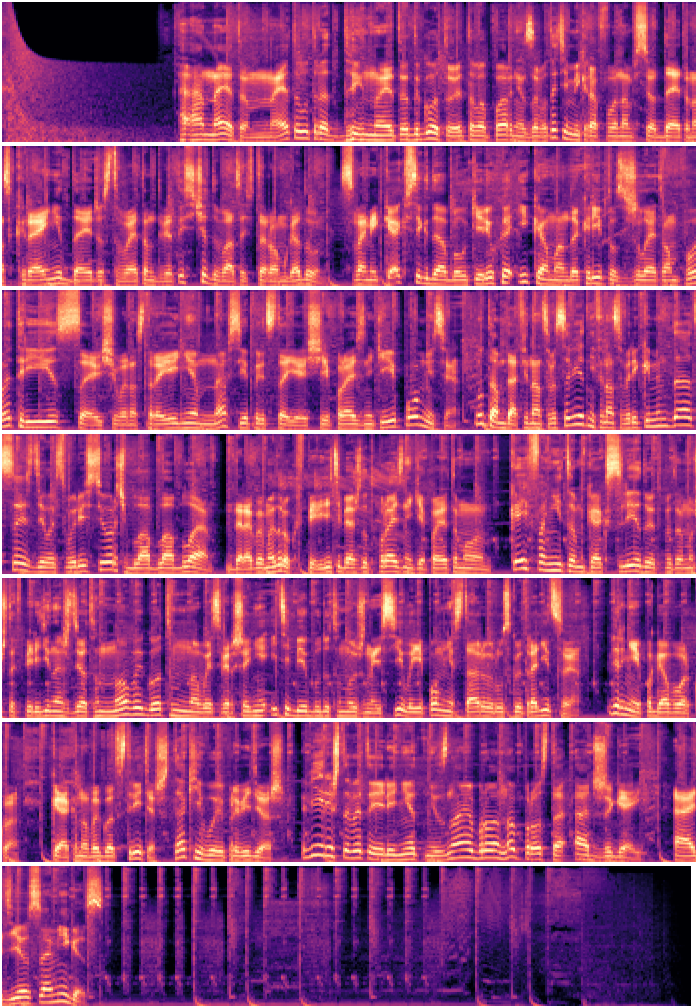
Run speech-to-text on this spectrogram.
А на этом, на это утро, да и на этот год у этого парня за вот этим микрофоном все, да, это у нас крайний дайджест в этом 2022 году. С вами, как всегда, был Кирюха и команда Криптус желает вам потрясающего настроения на все предстоящие праздники. И помните, ну там, да, финансовый совет, не финансовая рекомендация, сделай свой research, бла-бла-бла. Дорогой мой друг, впереди тебя ждут праздники, поэтому кайфани там как следует, потому что впереди нас ждет Новый год, новые свершения, и тебе будут нужны силы силы и помни старую русскую традицию. Вернее, поговорку. Как Новый год встретишь, так его и проведешь. Веришь ты в это или нет, не знаю, бро, но просто отжигай. Adiós, amigos.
